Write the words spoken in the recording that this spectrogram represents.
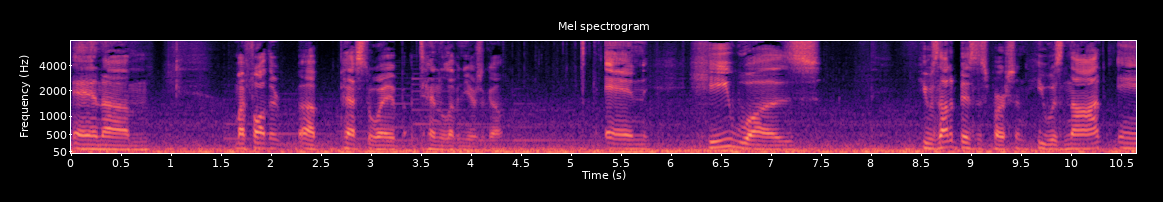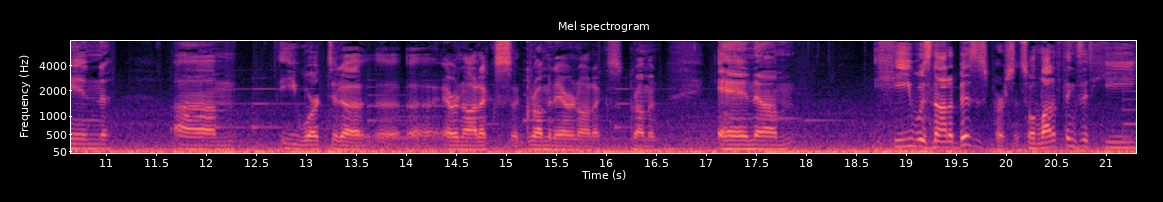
and um, my father uh, passed away 10, 11 years ago, and he was he was not a business person. He was not in. Um, he worked at a, a, a aeronautics, a Grumman Aeronautics, Grumman, and um, he was not a business person. So a lot of things that he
